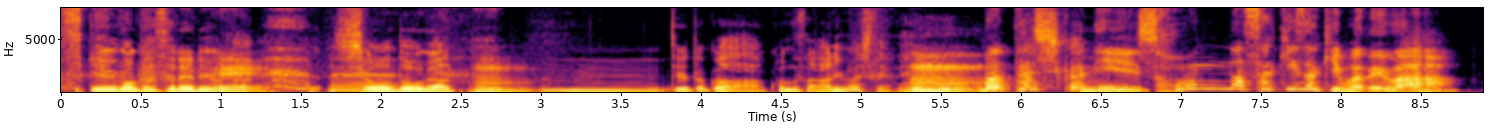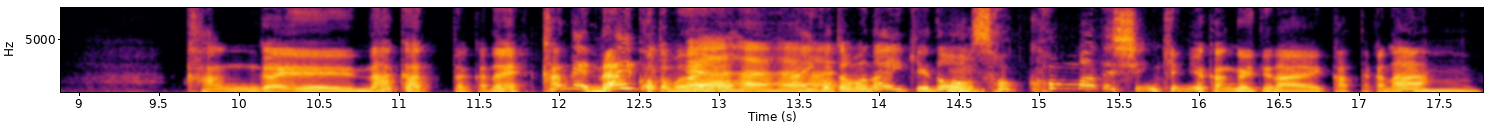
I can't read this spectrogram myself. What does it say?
突き動かされるようえな衝動があって、えうっうん。んていうとこは近藤さんありましたよね。うん、まあ確かうにんそんな先々までは考えなかったかね。考えないこともないよ、はいはいはいはい。ないこともないけど、うん。そこまで真剣には考えてなかったかうな。ん。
